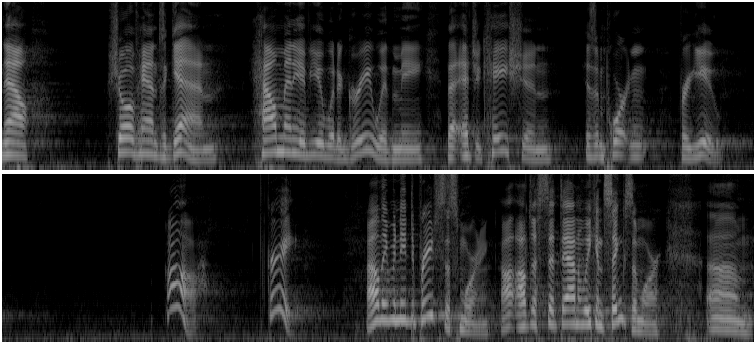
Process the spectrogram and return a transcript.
Now, show of hands again, how many of you would agree with me that education is important for you? Oh, great. I don't even need to preach this morning. I'll, I'll just sit down and we can sing some more. Um,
